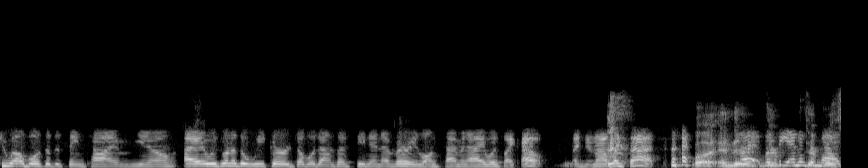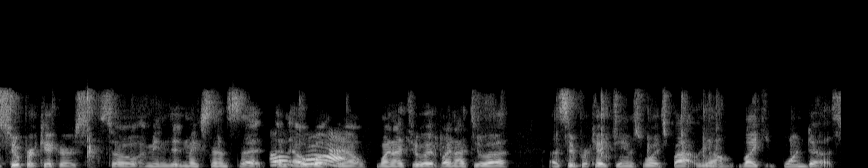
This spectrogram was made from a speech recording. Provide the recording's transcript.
two elbows at the same time. You know, I it was one of the weaker double downs I've seen in a very long time, and I was like, oh, I do not like that. Well, and they're But- but they're, the end of they're the both match- super kickers, so I mean, it didn't make sense that Oh, an elbow, yeah. you know, why not do it? Why not do a, a super kick James Boyd spot, you know, like one does?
